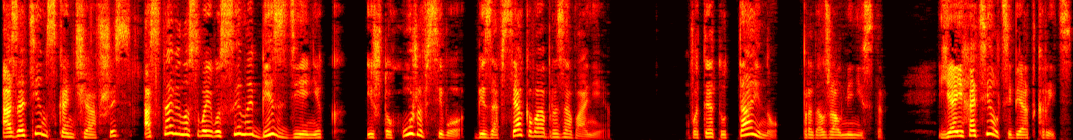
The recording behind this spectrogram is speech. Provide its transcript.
а затем, скончавшись, оставила своего сына без денег и, что хуже всего, безо всякого образования. «Вот эту тайну, — продолжал министр, — я и хотел тебе открыть,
